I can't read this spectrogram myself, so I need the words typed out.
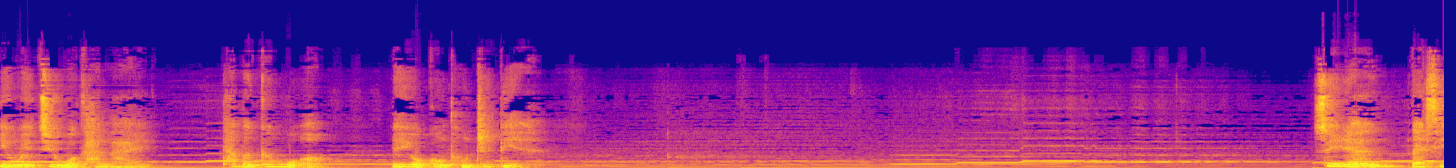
因为据我看来，他们跟我没有共同之点。虽然那些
